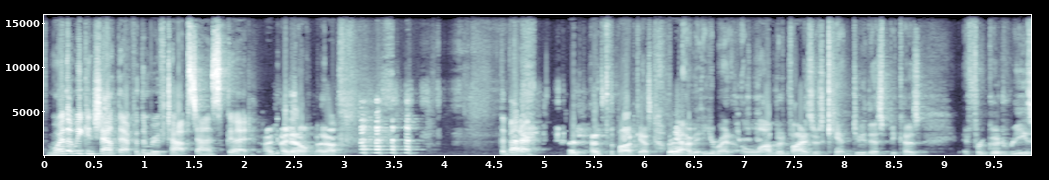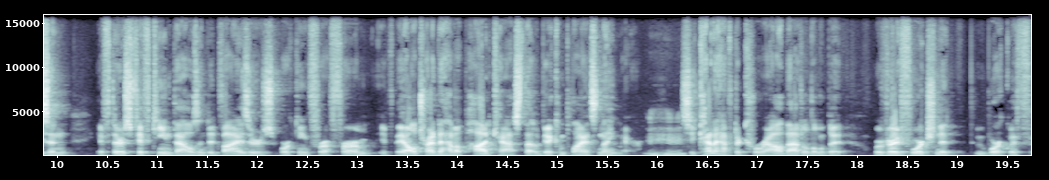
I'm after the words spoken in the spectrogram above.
the more that we can shout that from the rooftops, Dennis, good. I, I know. I know. the better. Hence the podcast. yeah, I mean, you're right. A lot of advisors can't do this because, for good reason, if there's 15,000 advisors working for a firm, if they all tried to have a podcast, that would be a compliance nightmare. Mm-hmm. So you kind of have to corral that a little bit we're very fortunate. We work with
